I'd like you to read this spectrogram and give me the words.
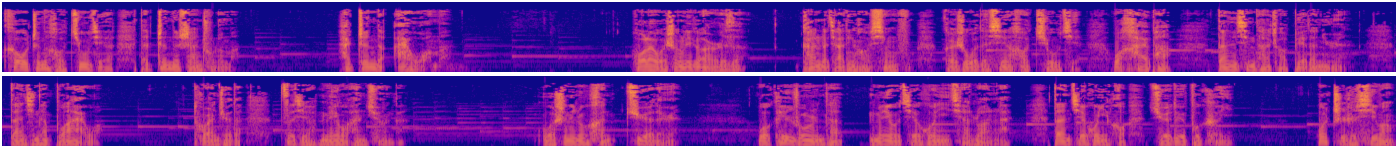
可我真的好纠结，他真的删除了吗？还真的爱我吗？后来我生了一个儿子，看着家庭好幸福，可是我的心好纠结。我害怕，担心他找别的女人，担心他不爱我，突然觉得自己没有安全感。我是那种很倔的人，我可以容忍他没有结婚以前乱来，但结婚以后绝对不可以。我只是希望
